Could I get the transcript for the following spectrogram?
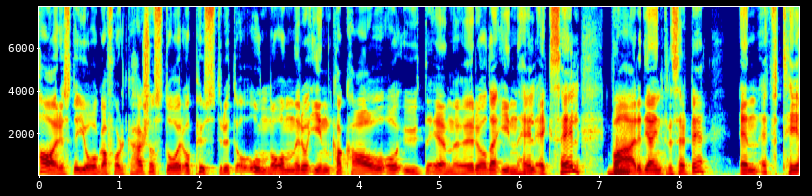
hardeste yogafolka her som står og puster ut og onde ånder og inn kakao og ut det ene øret, og det er inhale, exhale. Hva er det de er interessert i? NFT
